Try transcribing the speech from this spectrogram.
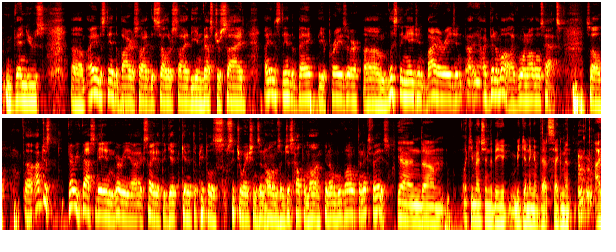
venues. Um, I understand the buyer side, the seller side, the investor side. I understand the bank, the appraiser, um, listing agent, buyer agent. I, I've been them all. I've worn all those hats. So uh, I'm just very fascinated and very uh, excited to get get into people's situations and homes and just help them on. You know, move on with the next phase. Yeah, and um, like you mentioned the be- beginning of that segment, I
